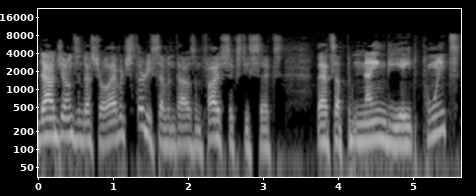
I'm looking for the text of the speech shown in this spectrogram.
Dow Jones Industrial Average 37,566. That's up 98 points.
